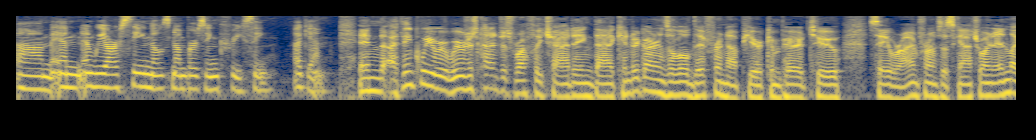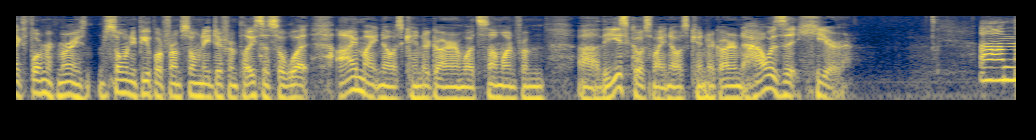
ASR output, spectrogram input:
Um, and, and we are seeing those numbers increasing again. And I think we were we were just kind of just roughly chatting that kindergarten's a little different up here compared to say where I'm from, Saskatchewan, and like Fort McMurray. So many people are from so many different places. So what I might know as kindergarten, what someone from uh, the East Coast might know as kindergarten. How is it here? Um,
